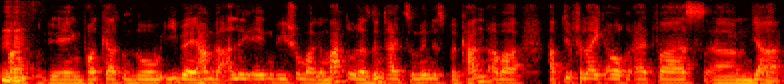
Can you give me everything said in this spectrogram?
mhm. Podcast und so. Ebay haben wir alle irgendwie schon mal gemacht oder sind halt zumindest bekannt, aber habt ihr vielleicht auch etwas, ähm, ja,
